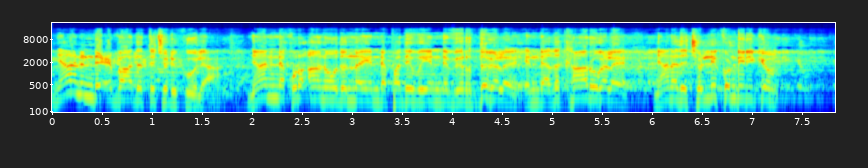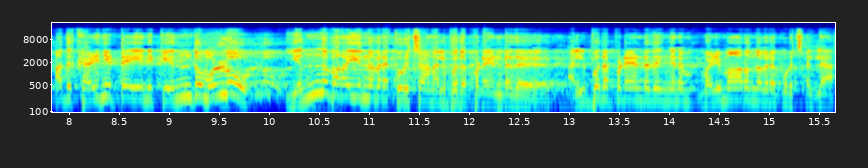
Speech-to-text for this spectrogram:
ഞാൻ എന്റെ ഇബാദത്ത് ചുരുക്കൂല. ഞാൻ എന്റെ ഖുർആൻ ഓതുന്ന എന്റെ പതിവ് എന്റെ വിർദുകൾ എന്റെ അധക്കാറുകൾ ഞാനത് ചൊല്ലിക്കൊണ്ടിരിക്കും. അത് കഴിഞ്ഞിട്ടേ എനിക്ക് എന്തുമുള്ളൂ എന്ന് പറയുന്നവരെ കുറിച്ചാണ് അത്ഭുതപ്പെടേണ്ടത്. അത്ഭുതപ്പെടേണ്ടത് ഇങ്ങനെ വഴിമാറുന്നവരെ കുറിച്ചല്ല.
